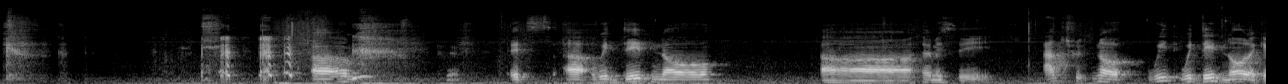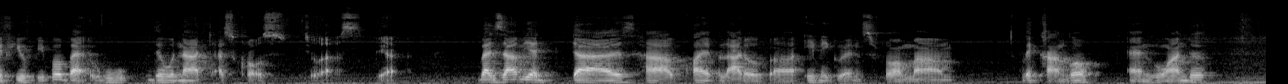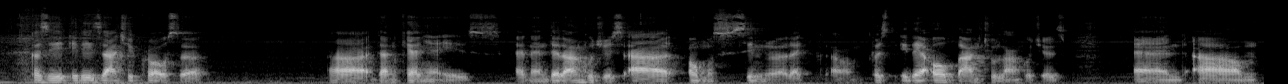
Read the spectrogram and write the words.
um, it's uh, we did know. Uh, let me see. Actually, no, we we did know like a few people, but they were not as close to us. Yeah, but Zambia does have quite a lot of uh, immigrants from um, the Congo and Rwanda because it, it is actually closer uh, than Kenya is, and then the languages are almost similar. Like because um, they're all Bantu languages, and um,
